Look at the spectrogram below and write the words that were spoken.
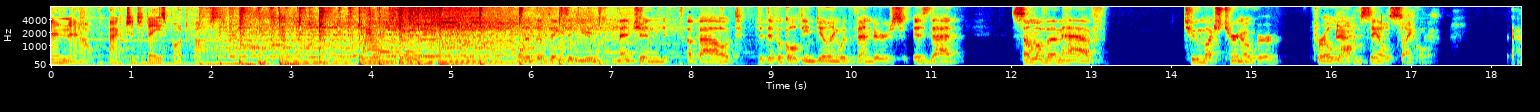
And now, back to today's podcast. One of the things that you mentioned about the difficulty in dealing with vendors is that some of them have too much turnover for a long sales cycle. Yeah.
